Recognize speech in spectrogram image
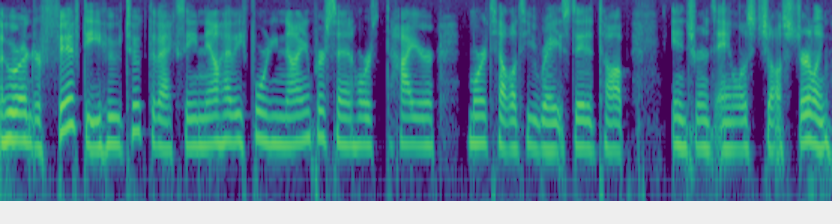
who are under 50 who took the vaccine now have a 49% higher mortality rate, stated top insurance analyst Josh Stirling.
